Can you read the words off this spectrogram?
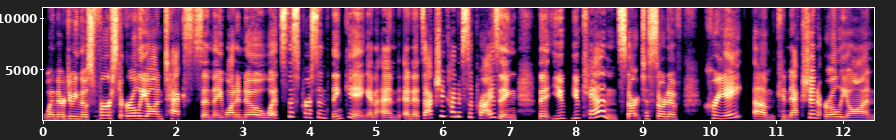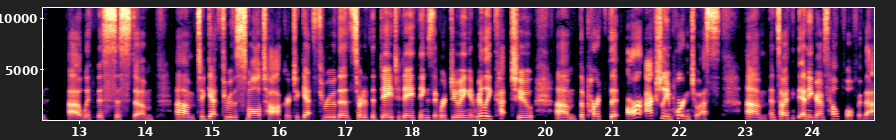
when they're doing those first early on texts and they want to know what's this person thinking and and and it's actually kind of surprising that you you can start to sort of create um, connection early on uh, with this system um, to get through the small talk or to get through the sort of the day to day things that we're doing and really cut to um, the parts that are actually important to us. Um, and so I think the Enneagram's helpful for that.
